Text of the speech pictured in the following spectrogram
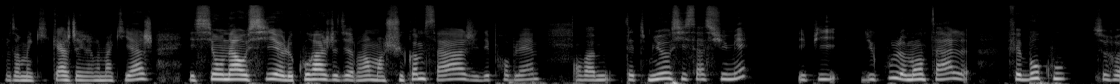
je veux dire, mais qui cachent derrière le maquillage. Et si on a aussi euh, le courage de dire, ben moi, je suis comme ça, j'ai des problèmes, on va peut-être mieux aussi s'assumer. Et puis, du coup, le mental fait beaucoup sur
